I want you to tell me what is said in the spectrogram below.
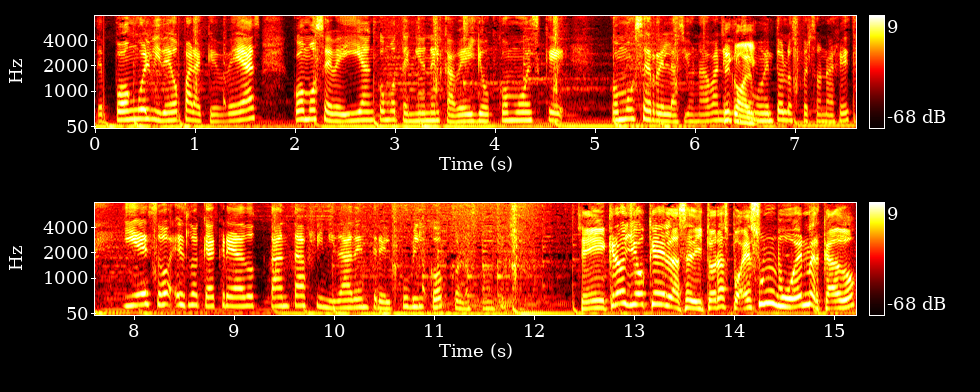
te pongo el video para que veas cómo se veían, cómo tenían el cabello, cómo es que cómo se relacionaban en ese momento los personajes. Y eso es lo que ha creado tanta afinidad entre el público con los fanfics. Sí, creo yo que las editoras, es un buen mercado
